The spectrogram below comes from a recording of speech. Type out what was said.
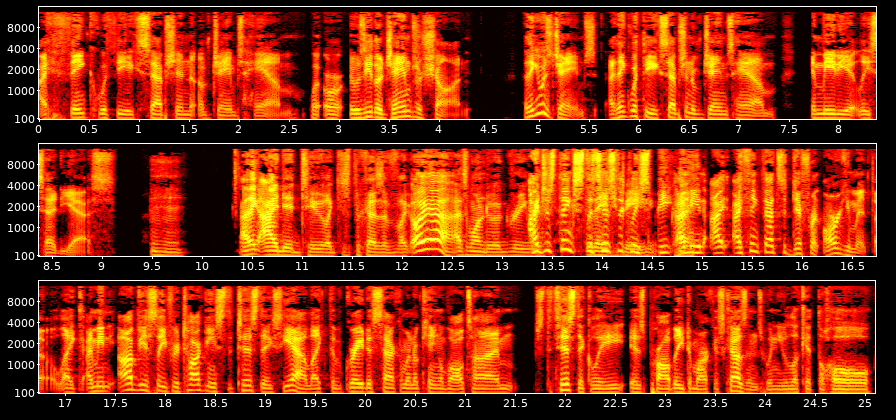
I think, with the exception of James Ham, or it was either James or Sean. I think it was James. I think, with the exception of James Ham, immediately said yes. hmm I think I did too, like just because of like, oh yeah, I just wanted to agree. With, I just think statistically speak I mean I, I think that's a different argument though. Like I mean obviously if you're talking statistics, yeah, like the greatest Sacramento King of all time statistically is probably DeMarcus Cousins when you look at the whole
